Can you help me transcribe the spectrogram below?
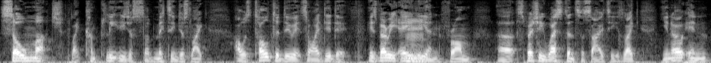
so much, like completely just submitting, just like I was told to do it, so I did it, is very alien from uh, especially Western societies. Like you know, in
